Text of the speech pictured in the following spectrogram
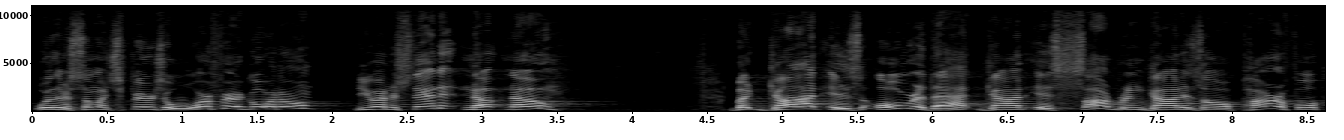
where there's so much spiritual warfare going on. Do you understand it? No, no. But God is over that. God is sovereign. God is all powerful.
